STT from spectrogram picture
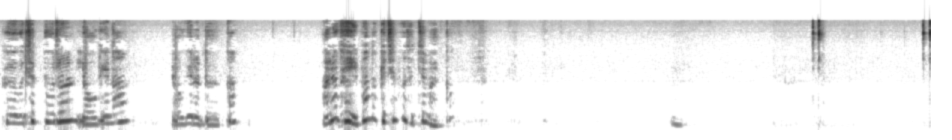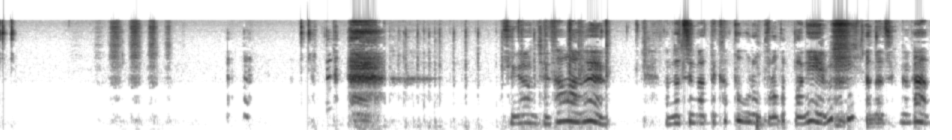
그리고 체프를 여기나 여기를 넣을까? 아니면 그냥 체프 듣지 말까? 지금 제 상황을 남자친구한테 카톡으로 물어봤더니 남자친구가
